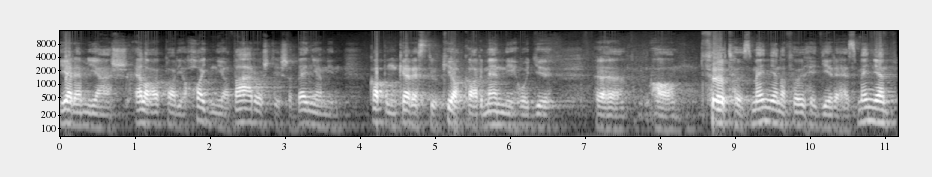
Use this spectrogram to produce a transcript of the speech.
Jeremiás el akarja hagyni a várost, és a Benjamin kapun keresztül ki akar menni, hogy a földhöz menjen, a földhegyérehez menjen,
